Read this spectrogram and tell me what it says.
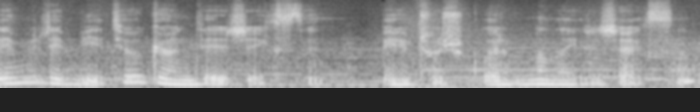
Demir'e video göndereceksin. Benim çocuklarımdan ayıracaksın.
